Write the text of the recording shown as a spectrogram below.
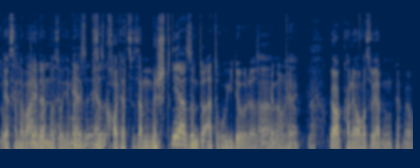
der ist dann aber einfach dann- nur so jemand, er- der ein bisschen er- Kräuter zusammenmischt. Ja, so eine Art Druide oder so, Ah, genau. okay. Ja, ja. Ja, kann ja auch was werden. Ja. Ja.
